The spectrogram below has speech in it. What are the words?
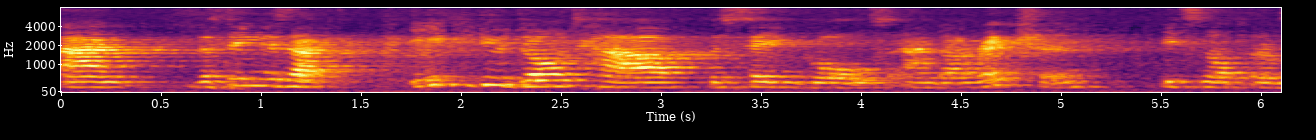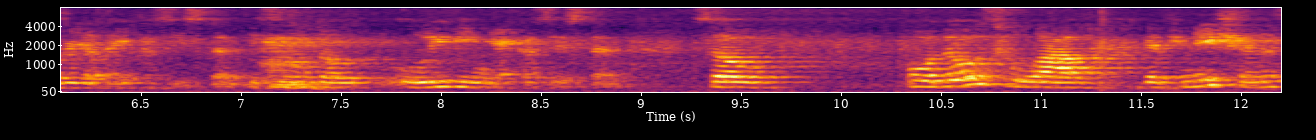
And the thing is that if you don't have the same goals and direction, it's not a real ecosystem. It's not a living ecosystem. So for those who love definitions,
